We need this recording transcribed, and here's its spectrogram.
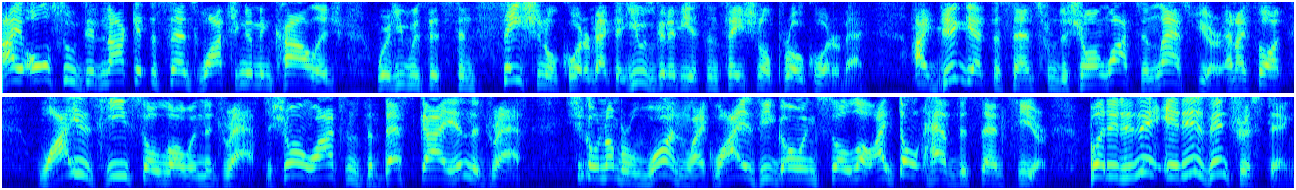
I also did not get the sense watching him in college where he was this sensational quarterback that he was going to be a sensational pro quarterback. I did get the sense from Deshaun Watson last year, and I thought, why is he so low in the draft? Deshaun Watson's the best guy in the draft. He should go number one. Like, why is he going so low? I don't have the sense here. But it is, it is interesting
